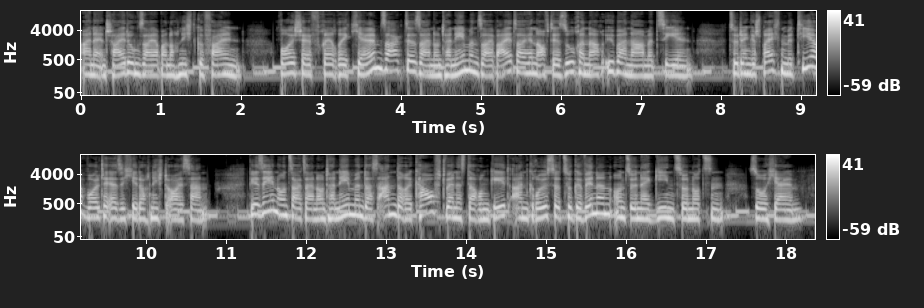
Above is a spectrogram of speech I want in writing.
Eine Entscheidung sei aber noch nicht gefallen. Voi-Chef Frederik Jelm sagte, sein Unternehmen sei weiterhin auf der Suche nach Übernahmezielen. Zu den Gesprächen mit Tier wollte er sich jedoch nicht äußern. Wir sehen uns als ein Unternehmen, das andere kauft, wenn es darum geht, an Größe zu gewinnen und Synergien zu nutzen, so Jelm.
